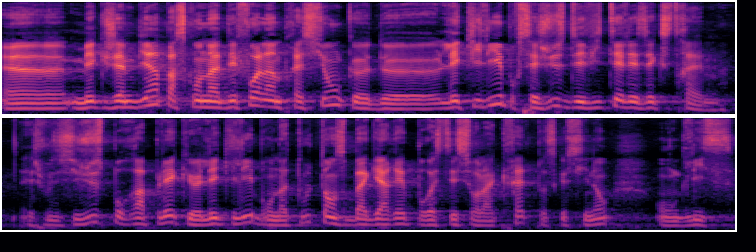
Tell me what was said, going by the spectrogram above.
euh, mais que j'aime bien parce qu'on a des fois l'impression que l'équilibre, c'est juste d'éviter les extrêmes. Et je vous dis juste pour rappeler que l'équilibre, on a tout le temps se bagarrer pour rester sur la crête parce que sinon on glisse.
